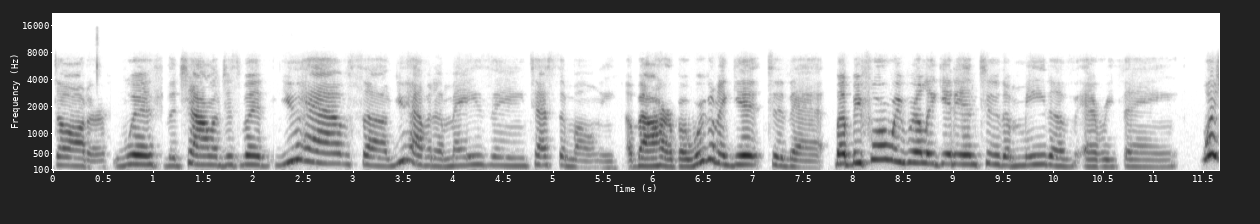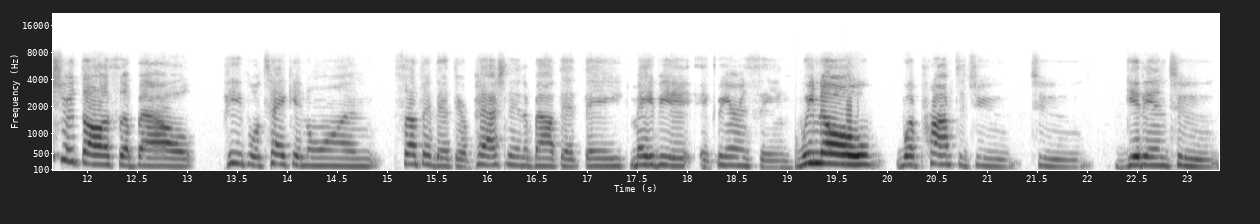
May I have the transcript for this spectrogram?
daughter with the challenges but you have some you have an amazing testimony about her but we're going to get to that but before we really get into the meat of everything what's your thoughts about people taking on something that they're passionate about that they may be experiencing we know what prompted you to get into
